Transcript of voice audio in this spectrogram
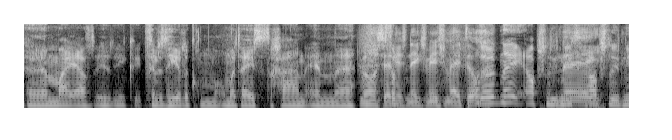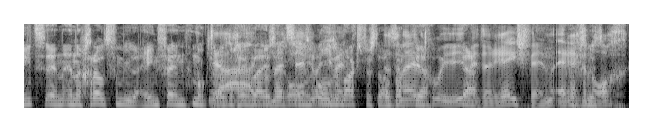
Eh, maar ja, ik, ik vind het heerlijk om, om met eten te gaan. En, eh, er is niks mis mee, toch? Nee, absoluut niet. Absoluut niet. En, en een groot Formule 1 fan, moet ik er ook nog even bij zeggen. Onze, onze Max Verstappen. Dat is een hele Ja. goeie. Je Ja. bent een racefan. Erger nog,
